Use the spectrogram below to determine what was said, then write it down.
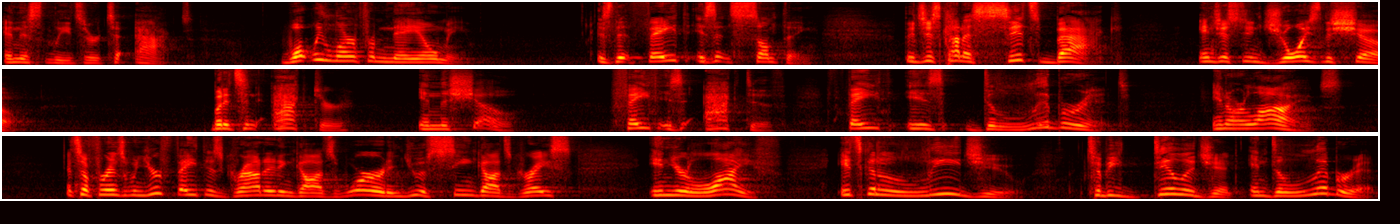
And this leads her to act. What we learn from Naomi is that faith isn't something that just kind of sits back and just enjoys the show, but it's an actor in the show. Faith is active, faith is deliberate in our lives. And so, friends, when your faith is grounded in God's word and you have seen God's grace in your life, it's going to lead you to be diligent and deliberate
